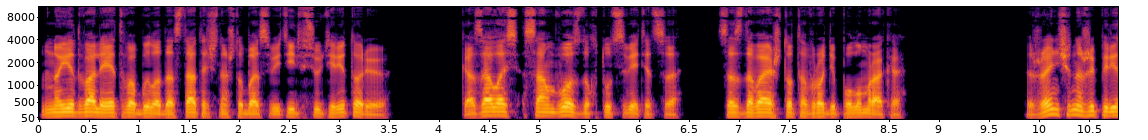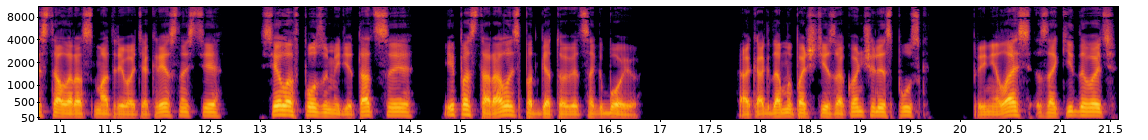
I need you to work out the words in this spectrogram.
Но едва ли этого было достаточно, чтобы осветить всю территорию. Казалось, сам воздух тут светится, создавая что-то вроде полумрака. Женщина же перестала рассматривать окрестности, села в позу медитации и постаралась подготовиться к бою. А когда мы почти закончили спуск, принялась закидывать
